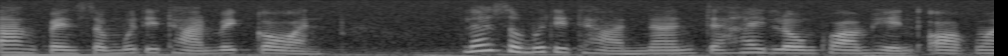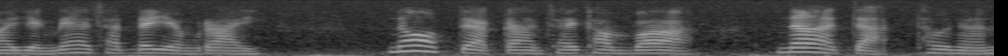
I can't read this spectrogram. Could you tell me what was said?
ตั้งเป็นสมมุติฐานไว้ก่อน และสมมุติฐานนั้นจะให้ลงความเห็นออกมาอย่างแน่ชัดได้อย่างไร นอกจากการใช้คำว่า น่าจะเท่านั้น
